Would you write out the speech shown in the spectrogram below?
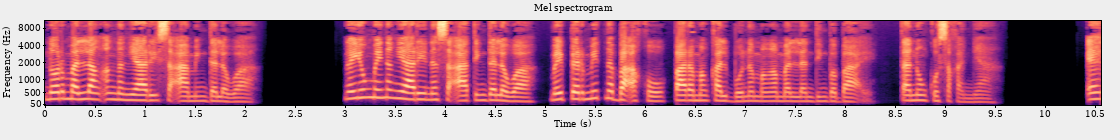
Normal lang ang nangyari sa aming dalawa. Ngayong may nangyari na sa ating dalawa, may permit na ba ako para mangkalbo ng mga malanding babae? Tanong ko sa kanya. Eh,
